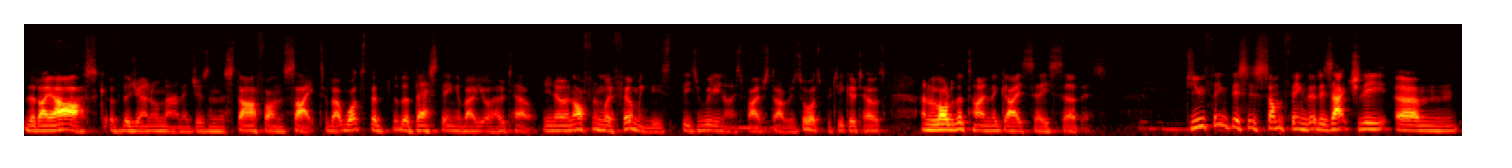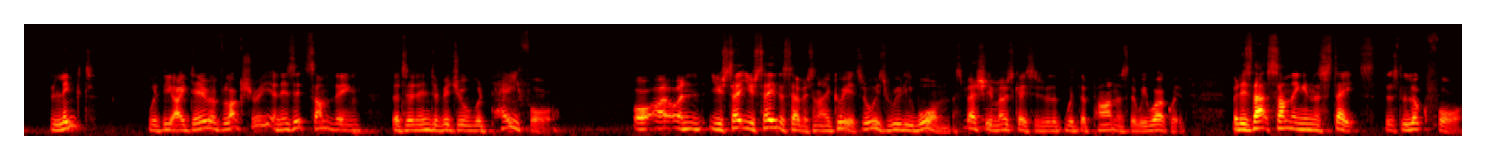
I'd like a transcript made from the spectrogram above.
that I ask of the general managers and the staff on site about what's the, the best thing about your hotel, you know, and often we're filming these these really nice five star resorts, boutique hotels, and a lot of the time the guys say service. Do you think this is something that is actually um, linked with the idea of luxury, and is it something that an individual would pay for? Or, uh, and you say you say the service, and I agree. It's always really warm, especially in most cases with the, with the partners that we work with. But is that something in the states that's looked for,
